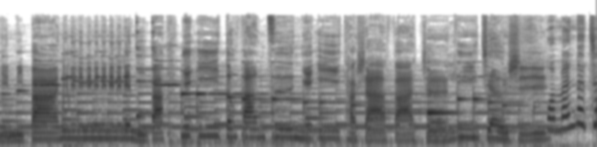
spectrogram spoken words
捏泥巴，捏捏捏捏捏捏捏捏泥巴，捏一栋房子，捏一套沙发，这里就是我们的家。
